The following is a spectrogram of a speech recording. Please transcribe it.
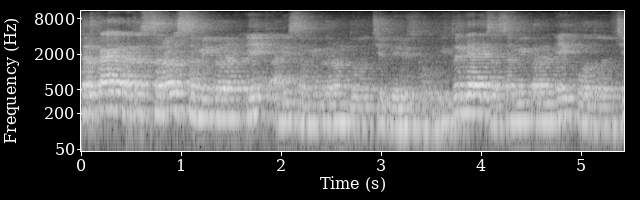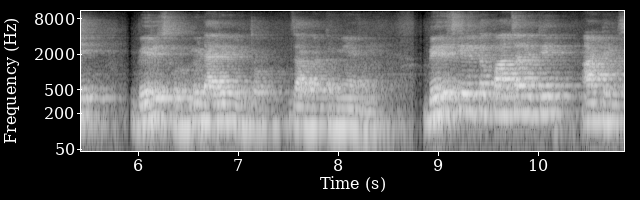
तर काय करायचं? सरळ समीकरण एक आणि समीकरण दोन ची बेरीज करू. इथं लिहायचं समीकरण एक व दोन ची बेरीज करू. मी डायरेक्ट लिहितो. जागा कमी आहे म्हणून. बेरीज केली तर पाच आणि तीन आठ एक्स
